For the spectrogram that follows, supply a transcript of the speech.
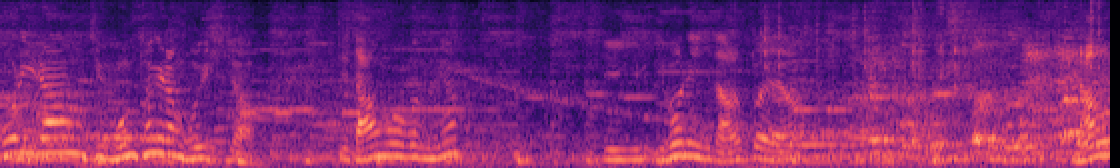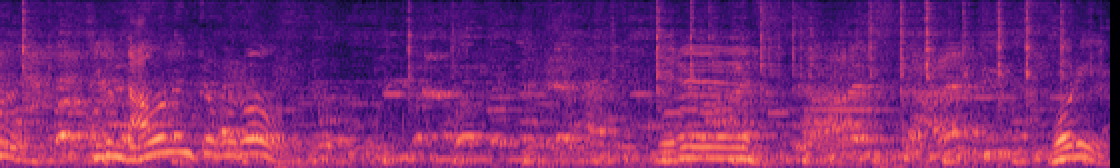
꼬리랑 지금 몸통이랑 보이시죠? 이제 나온 거거든요? 이, 이- 이번에 이제 나올 거예요. 나오, 지금 나오는 쪽으로 얘를 머리,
